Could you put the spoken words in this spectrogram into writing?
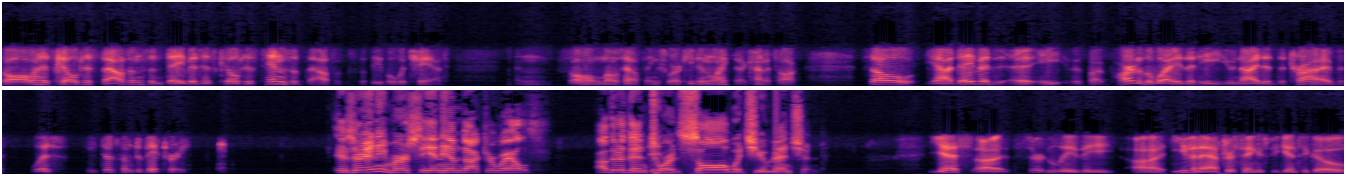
Saul has killed his thousands, and David has killed his tens of thousands. The people would chant, and Saul knows how things work. He didn't like that kind of talk. So yeah, David. Uh, he part of the way that he united the tribe was he took them to victory. Is there any mercy in him, Doctor Wales, other than towards Saul, which you mentioned? Yes, uh, certainly. The uh, even after things begin to go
